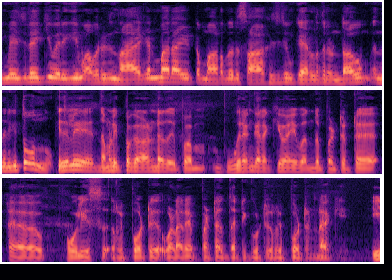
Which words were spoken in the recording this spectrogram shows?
ഇമേജിലേക്ക് വരികയും അവരൊരു നായകന്മാരായിട്ട് മാറുന്ന ഒരു സാഹചര്യം കേരളത്തിൽ ഉണ്ടാവും എന്നെനിക്ക് തോന്നുന്നു. ഇതിൽ നമ്മളിപ്പോൾ കാണേണ്ടത് ഇപ്പം പൂരം കലക്കിയുമായി ബന്ധപ്പെട്ടിട്ട് പോലീസ് റിപ്പോർട്ട് വളരെ പെട്ടെന്ന് തട്ടിക്കൂട്ടി റിപ്പോർട്ട് ഉണ്ടാക്കി. ഈ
